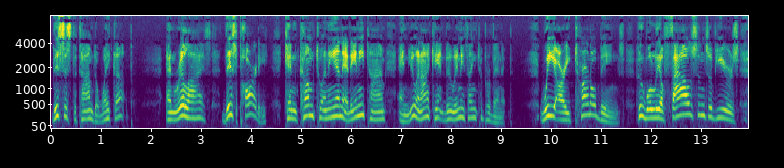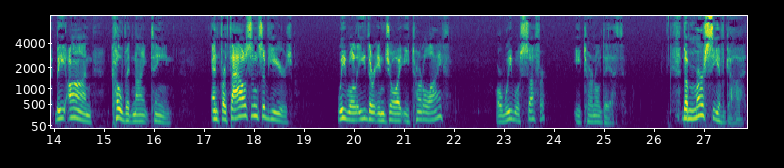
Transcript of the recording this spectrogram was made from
This is the time to wake up and realize this party can come to an end at any time, and you and I can't do anything to prevent it. We are eternal beings who will live thousands of years beyond COVID 19. And for thousands of years, we will either enjoy eternal life or we will suffer eternal death. The mercy of God,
